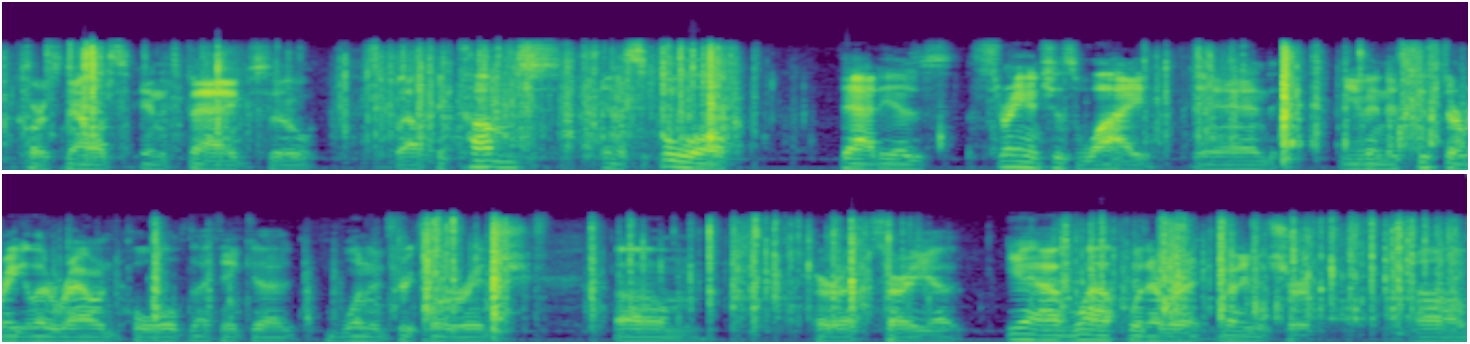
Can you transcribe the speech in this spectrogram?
of course now it's in its bag, so well, it comes in a spool that is three inches wide and even it's just a regular round hole I think uh, one and three quarter inch um, or uh, sorry uh, yeah well whatever I'm not even sure. Um,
